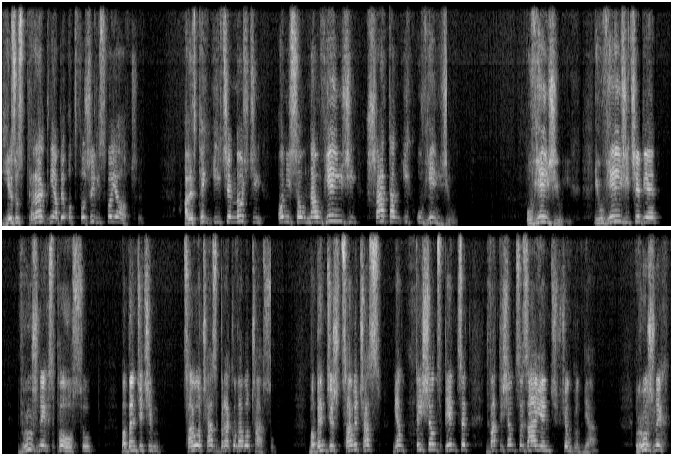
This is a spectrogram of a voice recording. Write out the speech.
Jezus pragnie, aby otworzyli swoje oczy. Ale w tej ich ciemności oni są na uwięzi, szatan ich uwięził. Uwięził ich i uwięzi ciebie w różnych sposób, bo będzie ci cały czas brakowało czasu, bo będziesz cały czas miał 1500, 2000 zajęć w ciągu dnia. Różnych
